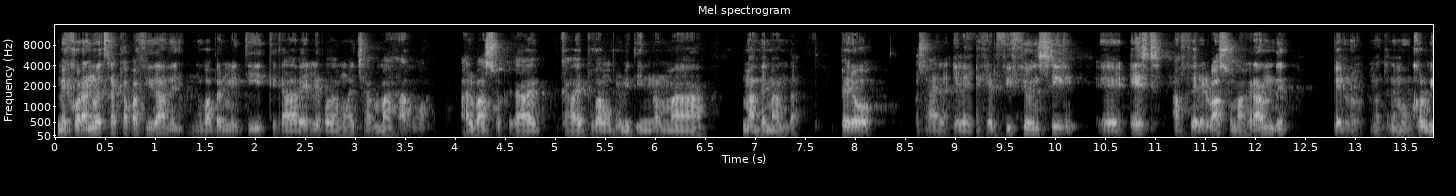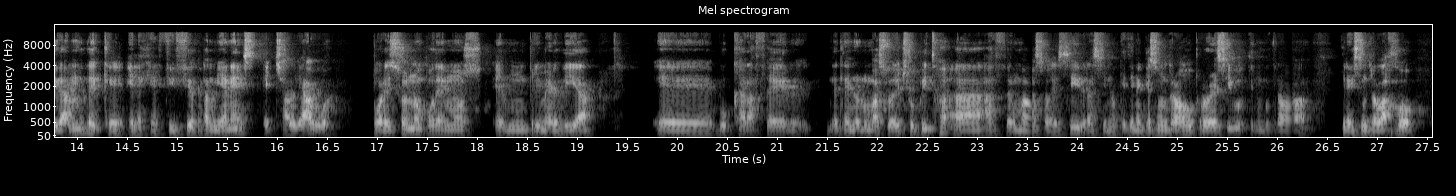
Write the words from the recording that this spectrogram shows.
mejorar nuestras capacidades nos va a permitir que cada vez le podamos echar más agua al vaso, que cada vez, cada vez podamos permitirnos más más demanda. Pero, o sea, el, ejercicio en sí eh, es hacer el vaso más grande, pero no tenemos que olvidarnos de que el ejercicio también es echarle agua. Por eso no podemos en un primer día eh, buscar hacer, de tener un vaso de chupito a, hacer un vaso de sidra, sino que tiene que ser un trabajo progresivo, tiene, tiene que ser un trabajo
